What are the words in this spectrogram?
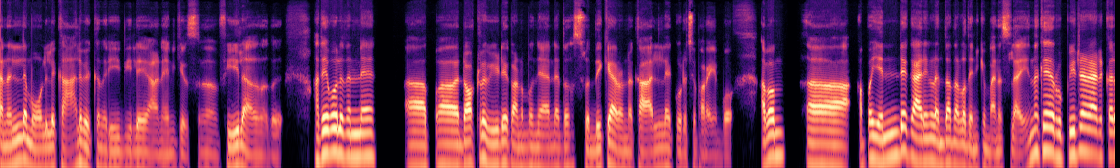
കനലിന്റെ മുകളിൽ കാൽ വെക്കുന്ന രീതിയിലാണ് എനിക്ക് ഫീൽ ആകുന്നത്. അതേപോലെ തന്നെ പ ഡോക്ടറുടെ വീഡിയോ കാണുമ്പോൾ ഞാനത് ശ്രദ്ധിക്കാറുണ്ട് കാലിനെ കുറിച്ച് പറയുമ്പോൾ. അപ്പം അപ്പോൾ എന്റെ കാര്യങ്ങൾ എന്താണെന്നുള്ളത് എനിക്ക് മനസ്സിലായി. എന്നൊക്കെ റിപ്പീറ്റഡ് ആൾക്കാർ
